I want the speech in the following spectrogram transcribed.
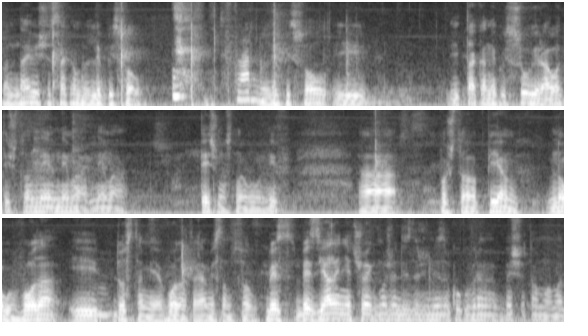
Па највише сакам лепи сол. Стварно. Лепи сол и и така некои суви работи што не нема нема течност многу у нив. А, пошто пијам многу вода и доста ми е водата. Ја мислам со без без јадење човек може да издржи не знам колку време беше таму, ама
